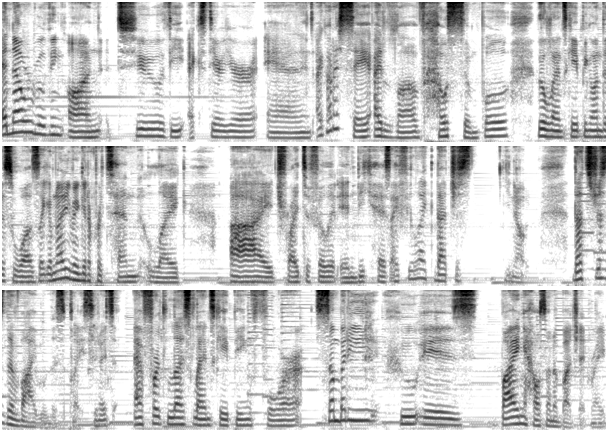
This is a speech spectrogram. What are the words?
And now we're moving on to the exterior and I gotta say I love how simple the landscaping on this was. Like I'm not even gonna pretend like I tried to fill it in because I feel like that just, you know, that's just the vibe of this place. You know, it's effortless landscaping for somebody who is buying a house on a budget, right?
